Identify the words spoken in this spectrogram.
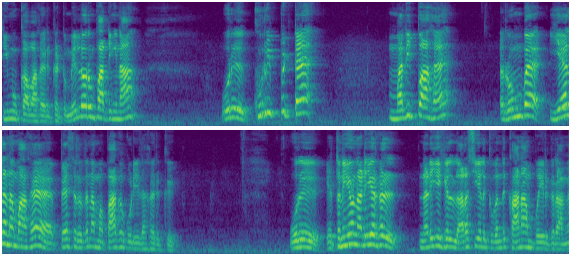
திமுகவாக இருக்கட்டும் எல்லோரும் பார்த்தீங்கன்னா ஒரு குறிப்பிட்ட மதிப்பாக ரொம்ப ஏளனமாக பேசுகிறத நம்ம பார்க்கக்கூடியதாக இருக்குது ஒரு எத்தனையோ நடிகர்கள் நடிகைகள் அரசியலுக்கு வந்து காணாமல் போயிருக்கிறாங்க.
